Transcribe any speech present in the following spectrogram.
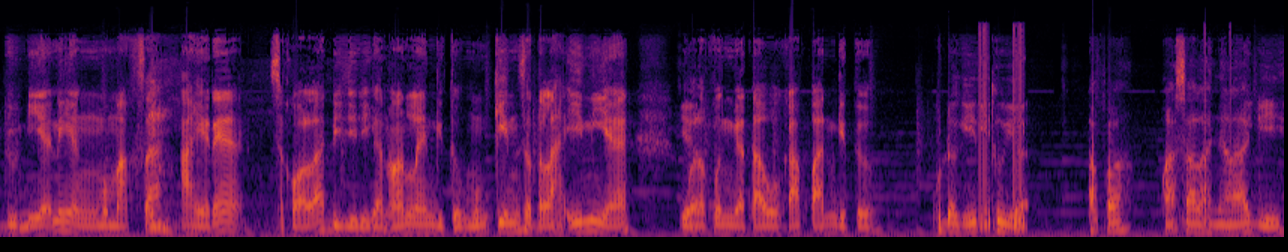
dunia nih yang memaksa akhirnya sekolah dijadikan online gitu. Mungkin setelah ini ya, Iya. walaupun nggak tahu kapan gitu. Udah gitu ya. Apa masalahnya lagi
